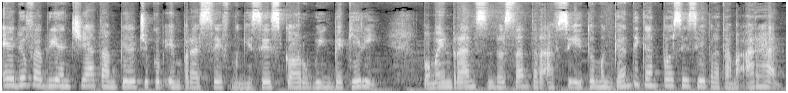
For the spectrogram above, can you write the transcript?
Edo Febriansyah tampil cukup impresif mengisi skor wingback kiri. Pemain Rans Nusantara FC itu menggantikan posisi Pratama Arhan.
